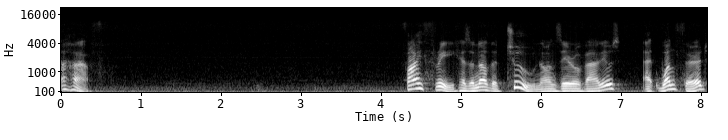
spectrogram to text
a half. Phi 3 has another two non-zero values at one-third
